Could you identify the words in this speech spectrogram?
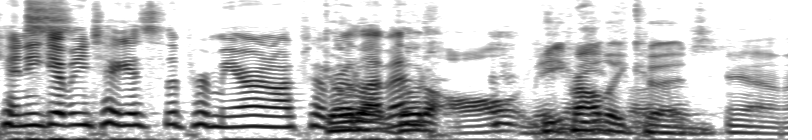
can you get me tickets to the premiere on October go to, 11th? go to all. He you probably could. photos. Yeah.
